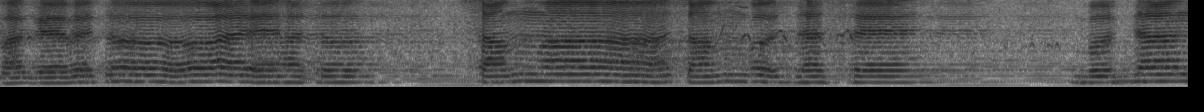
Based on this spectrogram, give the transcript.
භගවතෝ අරහතු සම්මා සම්බුද්ධස්ස බුද්ධං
